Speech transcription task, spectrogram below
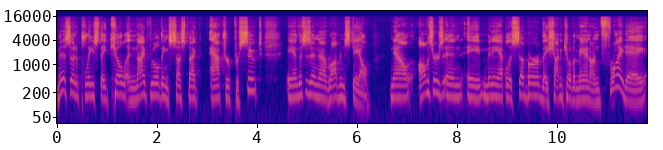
Minnesota police, they kill a knife wielding suspect after pursuit. And this is in uh, Robbinsdale. Now, officers in a Minneapolis suburb, they shot and killed a man on Friday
